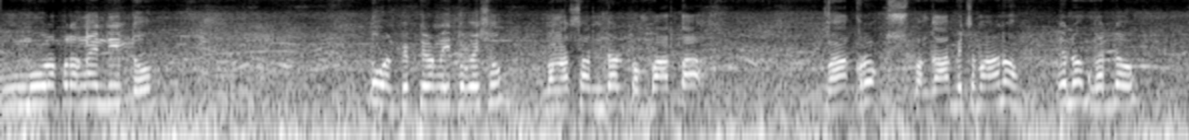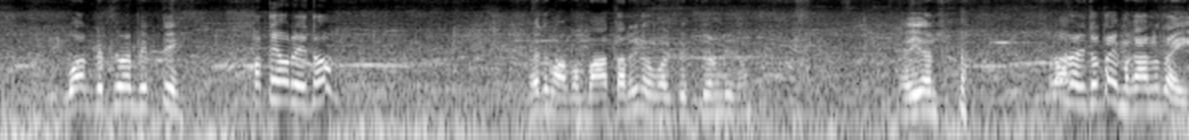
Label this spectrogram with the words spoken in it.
Ang mura pa lang ngayon dito. Ito, 150 lang dito guys oh. Mga sandal, pambata. Mga crocs, panggamit sa mga ano. Yan oh, maganda oh. 150, 150. Pati oh rito. Ito, mga pambata rin oh. 150 lang din oh. Ayan. Mga ganito tayo, magkano tayo?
